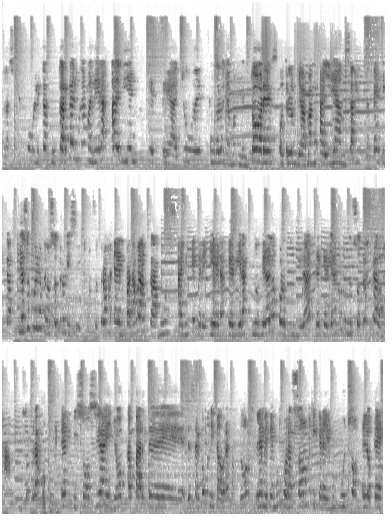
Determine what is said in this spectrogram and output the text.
relaciones públicas buscar de alguna manera alguien que te ayude, uno los llaman mentores, otros los llaman alianzas estratégicas, y eso fue lo que nosotros hicimos. Nosotros en Panamá buscamos a alguien que creyera, que viera, nos diera la oportunidad de que vieran cómo nosotros trabajamos. Nosotras, mi socia y yo, aparte de, de, ser comunicadoras los dos, le metemos corazón y creemos mucho en lo que es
